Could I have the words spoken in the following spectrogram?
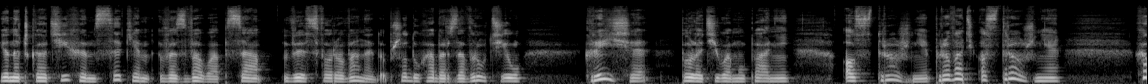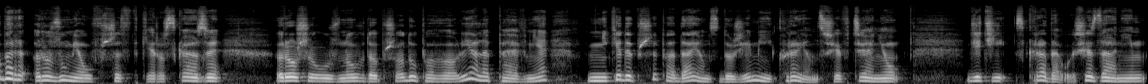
Janeczka cichym sykiem wezwała psa. Wysforowany do przodu Haber zawrócił. Kryj się, poleciła mu pani. Ostrożnie, prowadź ostrożnie. Haber rozumiał wszystkie rozkazy. Ruszył znów do przodu powoli, ale pewnie, niekiedy przypadając do ziemi i kryjąc się w cieniu. Dzieci skradały się za nim.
